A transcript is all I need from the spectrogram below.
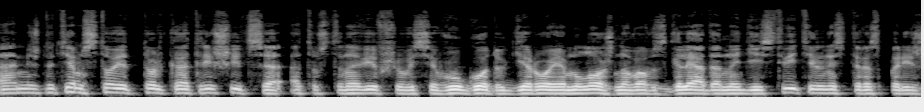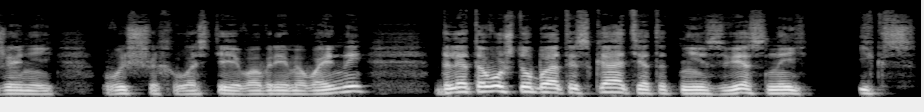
А между тем стоит только отрешиться от установившегося в угоду героям ложного взгляда на действительность распоряжений высших властей во время войны для того, чтобы отыскать этот неизвестный X.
